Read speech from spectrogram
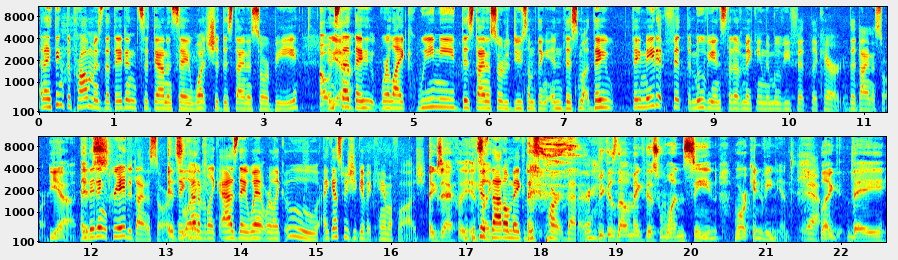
And I think the problem is that they didn't sit down and say, what should this dinosaur be? Oh, Instead, yeah. they were like, we need this dinosaur to do something in this. Mo-. They they made it fit the movie instead of making the movie fit the character, the dinosaur. Yeah, Like they didn't create a dinosaur. They kind of like- like as they went, were like, ooh, I guess we should give it camouflage exactly it's because like that'll make this part better. because that'll make this one scene more convenient. Yeah. Like they,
